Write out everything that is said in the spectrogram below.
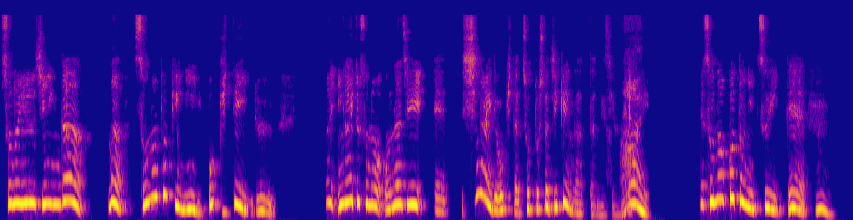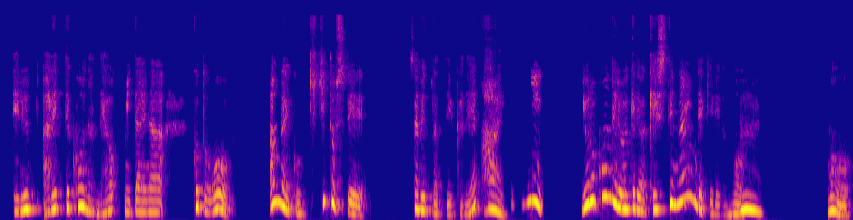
その友人が、まあ、その時に起きている、まあ意外とその同じ、えー市内で起きたちょっとした事件があったんですよね。はい。で、そのことについて、うん。てる、あれってこうなんだよ、みたいなことを、案外こう、危機として喋ったっていうかね、はい。に、喜んでるわけでは決してないんだけれども、うん。もう、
